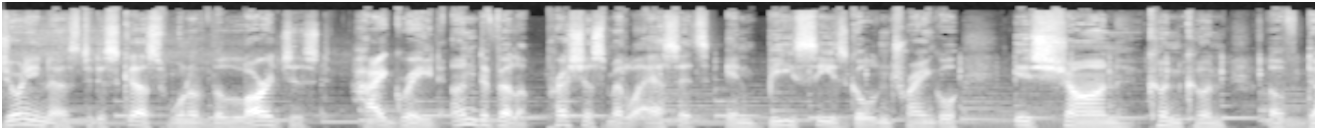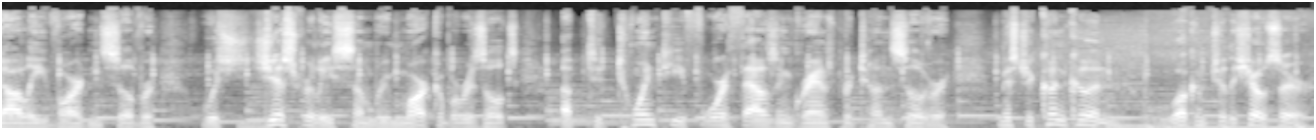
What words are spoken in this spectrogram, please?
Joining us to discuss one of the largest high grade, undeveloped precious metal assets in BC's Golden Triangle is Shawn Khunkhun of Dolly Varden Silver, which just released some remarkable results up to 24,000 grams per ton silver. Mr. Khunkhun, welcome to the show, sir.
